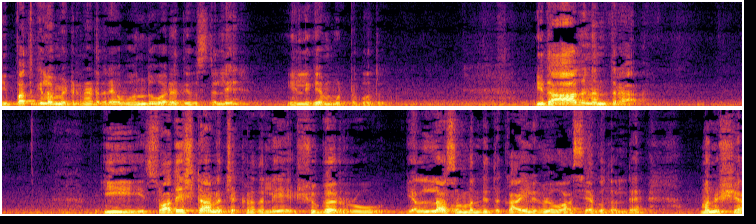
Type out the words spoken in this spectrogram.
ಇಪ್ಪತ್ತು ಕಿಲೋಮೀಟರ್ ನಡೆದರೆ ಒಂದೂವರೆ ದಿವಸದಲ್ಲಿ ಇಲ್ಲಿಗೆ ಮುಟ್ಟಬಹುದು. ಇದಾದ ನಂತರ ಈ ಸ್ವಾದಿಷ್ಠಾನ ಚಕ್ರದಲ್ಲಿ ಶುಗರು, ಎಲ್ಲ ಸಂಬಂಧಿತ ಕಾಯಿಲೆಗಳು ವಾಸಿಯಾಗೋದಲ್ಲದೆ ಮನುಷ್ಯ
